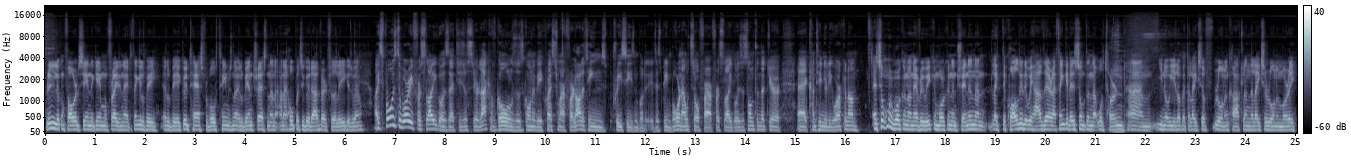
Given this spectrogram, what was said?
really looking forward to seeing the game on Friday night. I think it'll be it'll be a good test for both teams. Now it'll be interesting, and, and I hope it's a good advert for the league as well. I suppose the worry for Sligo is that you just your lack of goals was going to be a question mark for a lot of teams pre-season, but it has been borne out so far for Sligo. Is it something that you're uh, continually working on? It's something we're working on every week and working in training and like the quality that we have there. I think it is something that will turn. Um, you know, you look at the likes of Ronan Coughlan, the likes of Ronan Murray.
